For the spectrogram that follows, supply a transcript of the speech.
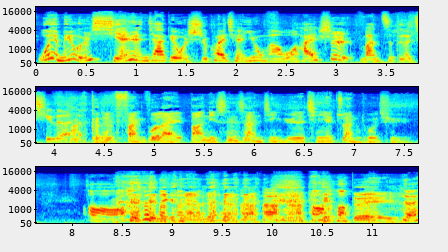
我也没有人嫌人家给我十块钱用啊，我还是蛮自得其乐的。可能反过来把你身上仅余的钱也赚过去。哦，那个男的，对，对，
